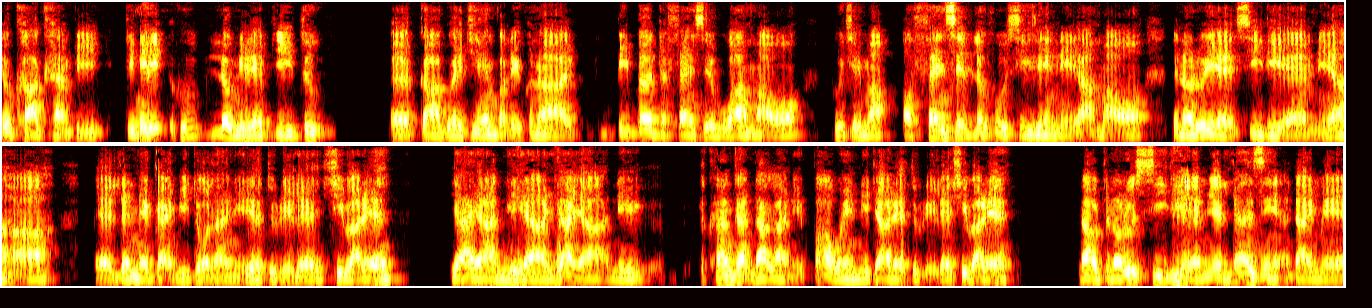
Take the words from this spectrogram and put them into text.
ဒုက္ခခံပြီးဒီနေ့အခုလုပ်နေတဲ့ပြည်သူအဲကာကွယ်ခြင်းပေါ့လေခုန people defensive war မှာရောခုချိန်မှာ offensive လုပ်ဖို့စီစဉ်နေတာမှာရောကျွန်တော်တို့ရဲ့ CDM များဟာအဲလက်နက်ကင်ပြီးတော်လှန်နေတဲ့သူတွေလည်းရှိပါတယ်ရရနေရရရနေအခန်းကဏ္ဍကနေပါဝင်နေကြတဲ့သူတွေလည်းရှိပါတယ် နောက်ကျွန်တော်တို့ CDM ရဲ့လမ်းစဉ်အတိုင်းပဲ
